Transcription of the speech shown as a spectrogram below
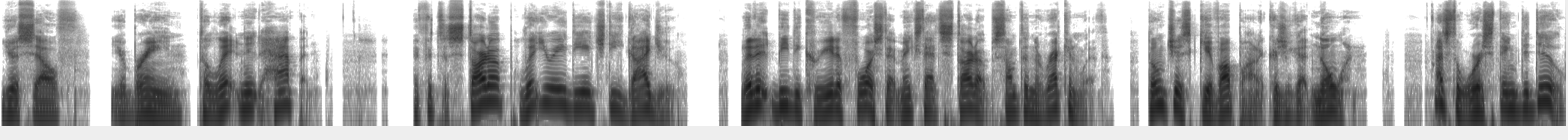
yourself, your brain, to letting it happen. If it's a startup, let your ADHD guide you. Let it be the creative force that makes that startup something to reckon with. Don't just give up on it because you got no one. That's the worst thing to do.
